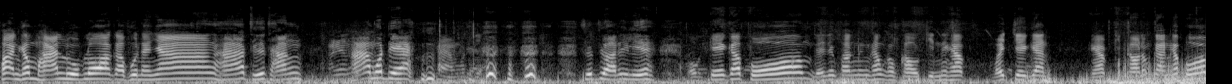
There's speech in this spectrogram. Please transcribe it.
ผ่านคำผานรูปรอกับพุ่นน่ะย่างหาถือถัง หาหมดแดง สุดยอดอีหลีโอเคครับผม เดี๋ยวจะพักหนึ่งทำกับข้าวกินนะครับ ไว้เจอกันนะครับกินข้าวน้ำกันครับผม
